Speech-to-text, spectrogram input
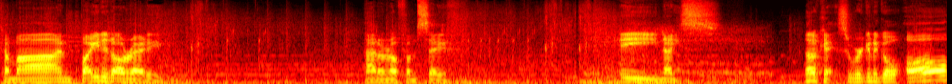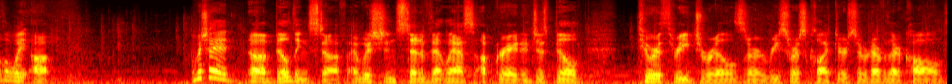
Come on, bite it already. I don't know if I'm safe. Hey, nice. Okay, so we're gonna go all the way up. I wish I had uh, building stuff. I wish instead of that last upgrade, I'd just build two or three drills or resource collectors or whatever they're called.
